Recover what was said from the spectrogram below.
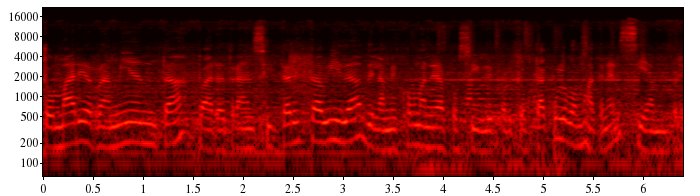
tomar herramientas para transitar esta vida de la mejor manera posible, porque obstáculos vamos a tener siempre.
